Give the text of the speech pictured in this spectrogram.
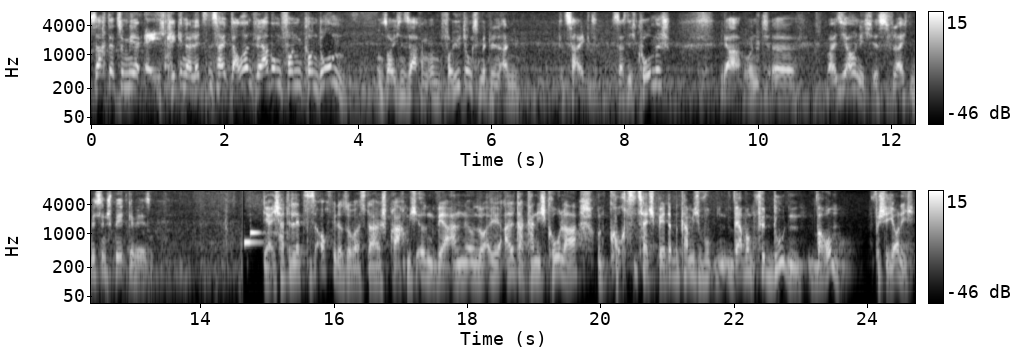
sagt er zu mir, ey, ich kriege in der letzten Zeit dauernd Werbung von Kondomen und solchen Sachen und Verhütungsmitteln angezeigt. Ist das nicht komisch? Ja, und äh, weiß ich auch nicht. Ist vielleicht ein bisschen spät gewesen. Ja, ich hatte letztens auch wieder sowas. Da sprach mich irgendwer an und so, ey, Alter, kann ich Cola? Und kurze Zeit später bekam ich Werbung für Duden. Warum? Verstehe ich auch nicht.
